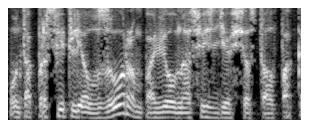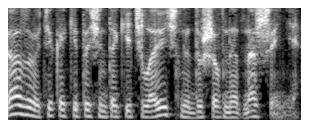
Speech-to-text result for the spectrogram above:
он так просветлел взором, повел нас везде, все стал показывать, и какие-то очень такие человечные, душевные отношения.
